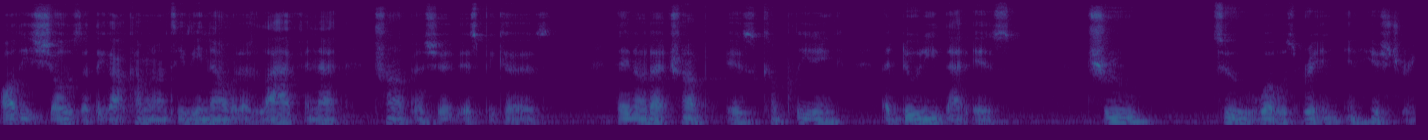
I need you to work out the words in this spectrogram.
All these shows that they got coming on TV now where they're laughing at Trump and shit is because they know that Trump is completing a duty that is true to what was written in history.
